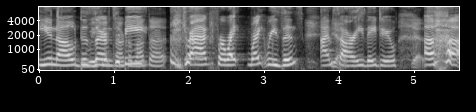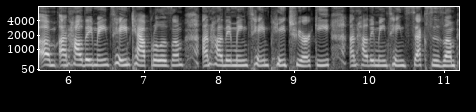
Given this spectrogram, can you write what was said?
you know, deserve to be dragged for right right reasons. I'm Yes. sorry, they do. Yes. Uh, um, on how they maintain capitalism, on how they maintain patriarchy, on how they maintain sexism,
